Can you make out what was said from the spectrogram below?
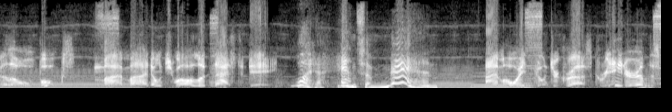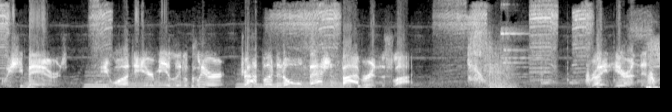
Hello, folks. My, my, don't you all look nice today. What a handsome man! I'm Hoyt Guntercrust, creator of the Squishy Bears. If you want to hear me a little clearer, try putting an old-fashioned fiber in the slot. Right here on this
